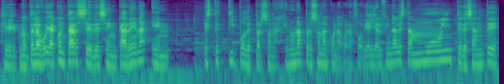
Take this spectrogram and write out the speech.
que no te la voy a contar, se desencadena en este tipo de personaje, en una persona con agorafobia. Y al final está muy interesante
